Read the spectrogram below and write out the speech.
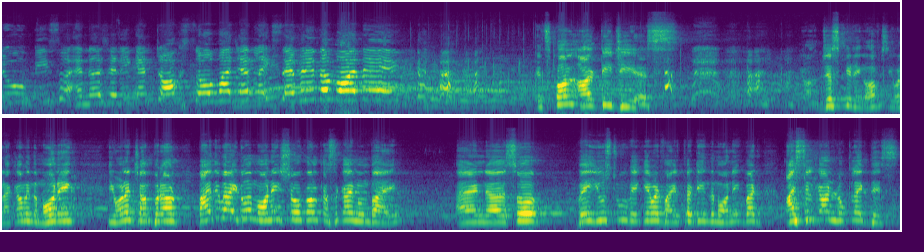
to be so energetic and talk so much at like 7 in the morning? it's called RTGS. no, I'm just kidding. Obviously, when I come in the morning, you want to jump around. By the way, I do a morning show called Kasakai Mumbai. And uh, so we're used to waking up at 5.30 in the morning, but I still can't look like this.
